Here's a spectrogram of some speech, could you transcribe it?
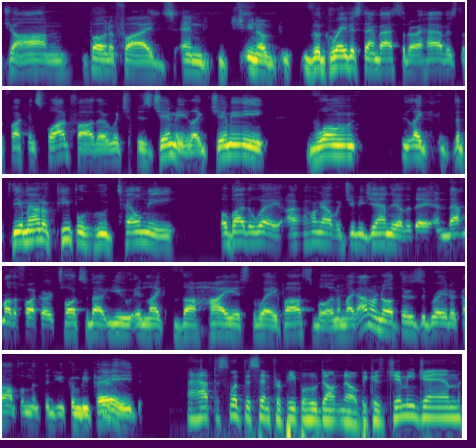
john bona fides and you know the greatest ambassador i have is the fucking squad father which is jimmy. Like jimmy won't like the, the amount of people who tell me oh by the way i hung out with jimmy jam the other day and that motherfucker talks about you in like the highest way possible and i'm like i don't know if there's a greater compliment that you can be paid I have to slip this in for people who don't know because Jimmy Jam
